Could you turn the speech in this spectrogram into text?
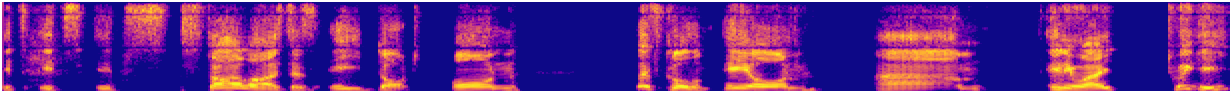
it's it's it's stylized as E dot on. Let's call them Eon. Um, anyway, Twiggy,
